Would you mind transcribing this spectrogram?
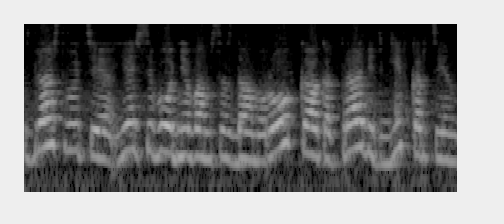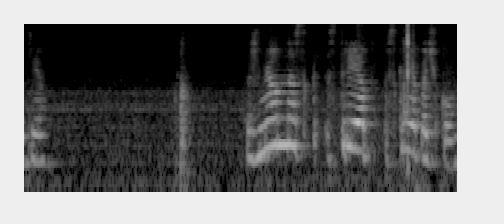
Здравствуйте, я сегодня вам создам урок, как отправить GIF картинки. Жмем на стреп, скрепочку.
